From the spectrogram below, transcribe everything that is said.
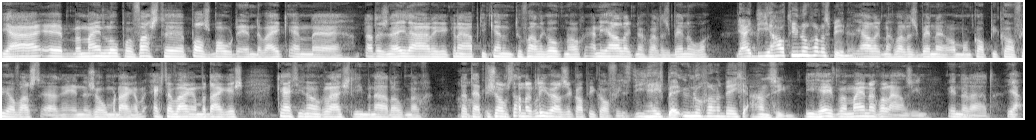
Ja, eh, bij mij loopt een vaste pasbode in de wijk. En eh, dat is een hele aardige knaap, die ken ik toevallig ook nog. En die haal ik nog wel eens binnen, hoor. Ja, die haalt u nog wel eens binnen? Die haal ik nog wel eens binnen om een kopje koffie. Of als het in de zomerdag echt een warme dag is, krijgt hij nog een glaasje limonade ook nog. Dat heb je soms dan nog liever als een kopje koffie. Dus die heeft bij u nog wel een beetje aanzien? Die heeft bij mij nog wel aanzien, inderdaad, ja.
